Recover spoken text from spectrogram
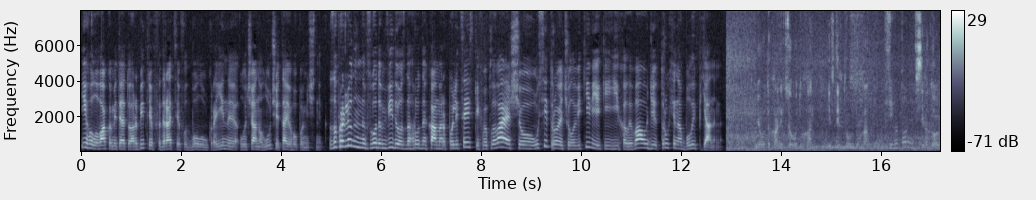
і голова комітету арбітрів Федерації футболу України Лучано Лучі та його помічник. З оприлюднених згодом відео з нагрудних камер поліцейських випливає, що усі троє чоловіків, які їхали в Ауді Трухіна, були п'яними. У нього духан, і в цього духан, і в тих двох духан. Всі готові? Всі готові.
